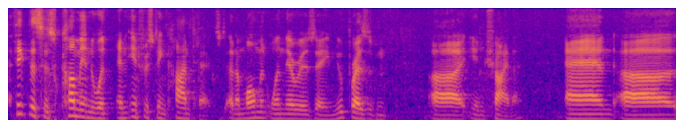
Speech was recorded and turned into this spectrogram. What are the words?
I think this has come into an, an, interesting context at a moment when there is a new president uh, in China and uh,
